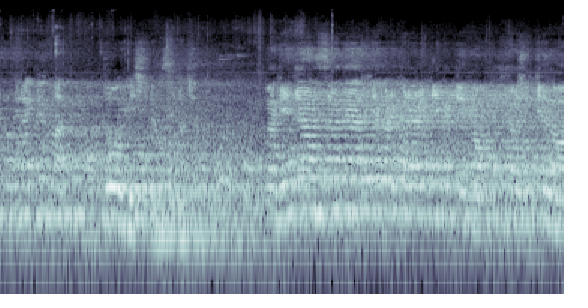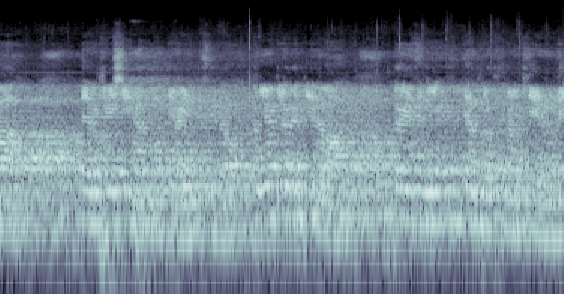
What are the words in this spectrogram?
の狙いというのはどう意識か。まあ、現状の実力、やっぱりパラリンピックというの、標準というのは、だいぶ厳しいなと思ってはいるんですけど、日本記録というのは、確実に点の記録とこに来ているので、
